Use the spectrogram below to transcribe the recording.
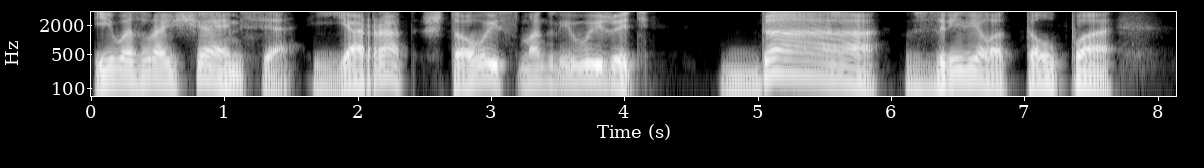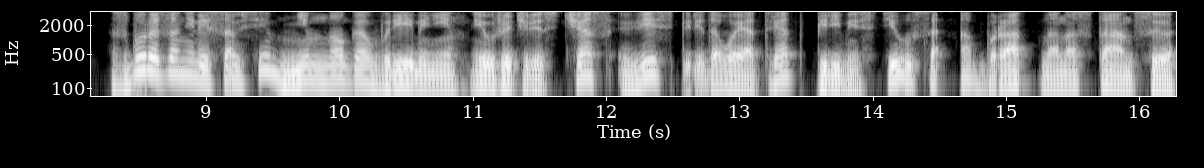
и возвращаемся. Я рад, что вы смогли выжить». «Да!» – взревела толпа. Сборы заняли совсем немного времени, и уже через час весь передовой отряд переместился обратно на станцию.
